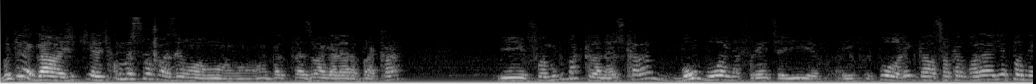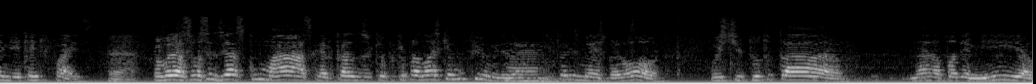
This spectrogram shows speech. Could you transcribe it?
Muito legal, a gente, a gente começou a fazer uma, uma- uma- trazer uma galera pra cá, e foi muito bacana. Aí os caras bombou aí na frente aí. Aí eu falei, pô, legal, só que agora e a pandemia, o que a gente faz? É. Eu falei, ó, se vocês viessem com máscara, ficar, porque pra nós queima o filme, né? É. Infelizmente, mas, ó, o Instituto tá né, na pandemia,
